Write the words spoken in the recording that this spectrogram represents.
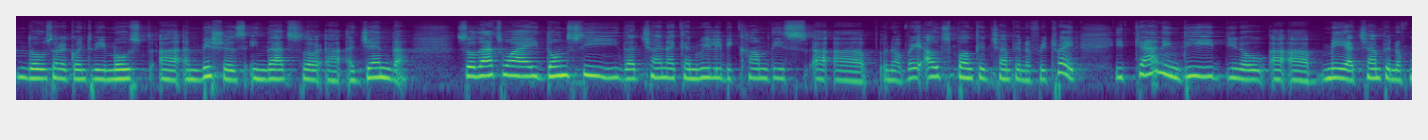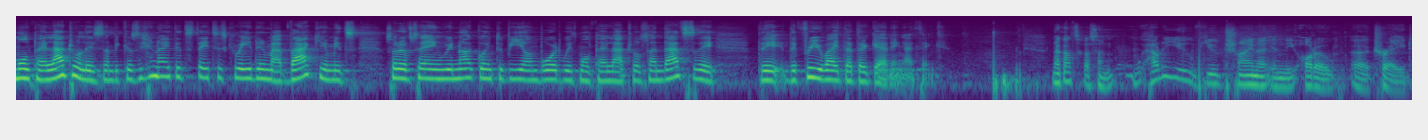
those that are going to be most uh, ambitious in that sort, uh, agenda. So that's why I don't see that China can really become this, uh, uh, you know, very outspoken champion of free trade. It can indeed, you know, uh, uh be a champion of multilateralism because the United States is creating a vacuum. It's sort of saying we're not going to be on board with multilaterals, and that's the, the, the free ride that they're getting, I think. Nakatsuka-san, how do you view China in the auto uh, trade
